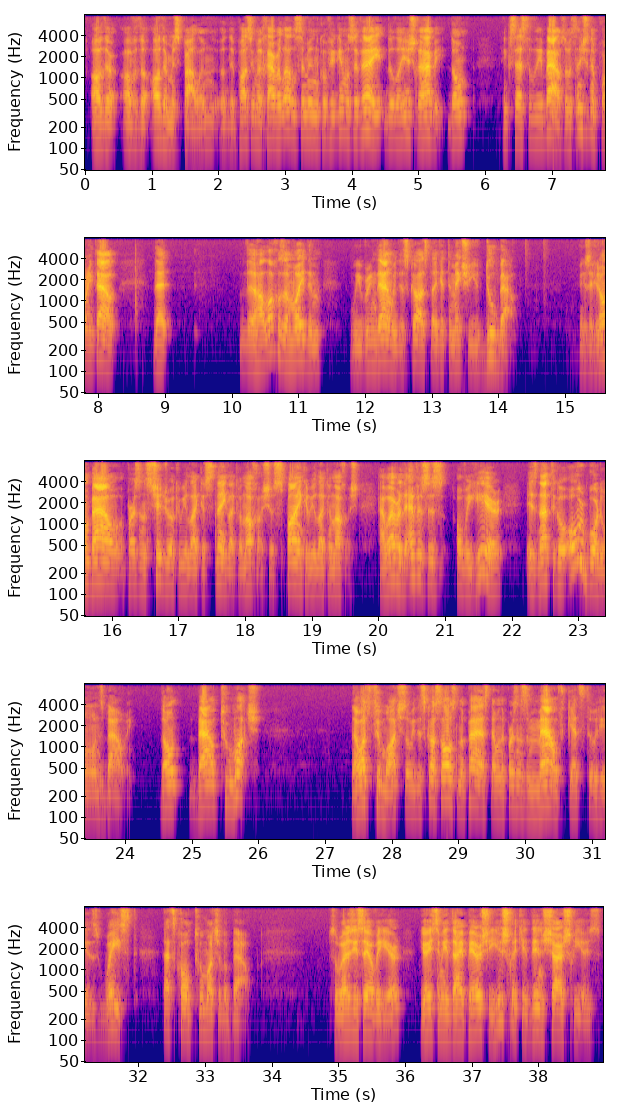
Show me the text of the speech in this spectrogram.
other of the other mispalim. The simin. Don't excessively bow. So it's interesting to point out that the halachas of moedim we bring down, we discussed that you have to make sure you do bow. Because if you don't bow, a person's shidra could be like a snake, like a nachash. A spine could be like a nachash. However, the emphasis over here is not to go overboard when one's bowing. Don't bow too much. Now, what's too much? So we discussed also in the past that when the person's mouth gets to his waist, that's called too much of a bow. So what does he say over here? Yishchik yedin shar shchiyos.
